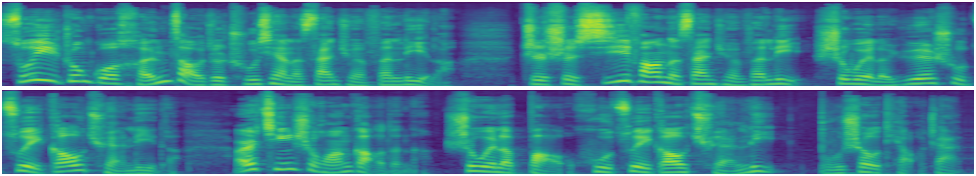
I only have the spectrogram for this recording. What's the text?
所以中国很早就出现了三权分立了。只是西方的三权分立是为了约束最高权力的，而秦始皇搞的呢是为了保护最高权力不受挑战。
